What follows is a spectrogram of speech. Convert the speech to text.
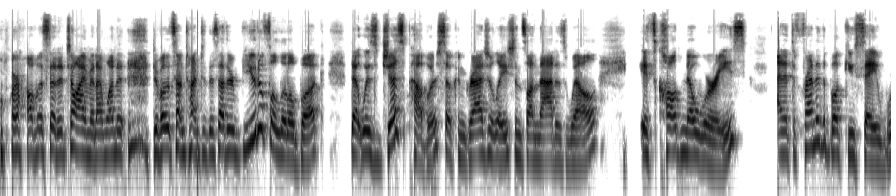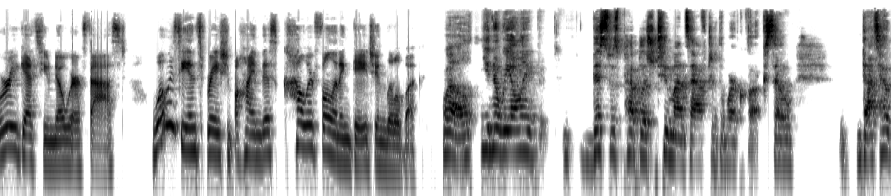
we're almost out of time and I want to devote some time to this other beautiful little book that was just published. So, congratulations on that as well. It's called No Worries. And at the front of the book, you say, Worry gets you nowhere fast. What was the inspiration behind this colorful and engaging little book? Well, you know, we only, this was published two months after the workbook. So, that's how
